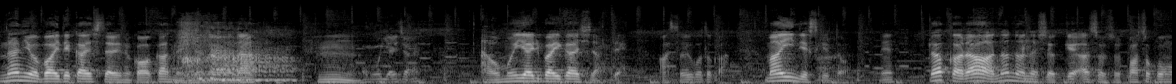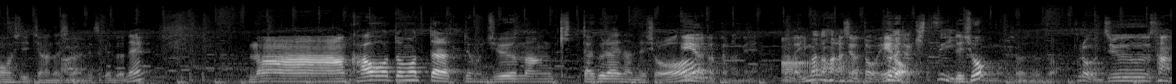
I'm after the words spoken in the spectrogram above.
何を倍で返したらいいのか分かんないんだよな。うん。思いやりじゃない？あ思いやり倍返しだって。あそういうことか。まあいいんですけど。ね。だから何の話だっけ？あそうそうパソコンが欲しいっていう話なんですけどね、まあ買おうと思ったらでも10万切ったぐらいなんでしょ？エアだったらねただ今の話だとプロエアがきついでしょ？そうそうそう。プロ13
